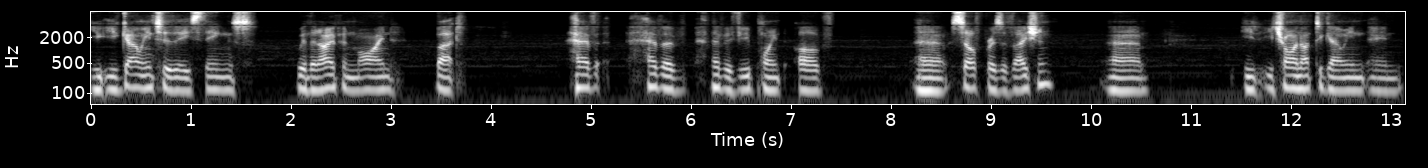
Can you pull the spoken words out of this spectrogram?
you, you go into these things with an open mind, but have have a have a viewpoint of uh, self preservation. Um, you, you, try not to go in and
